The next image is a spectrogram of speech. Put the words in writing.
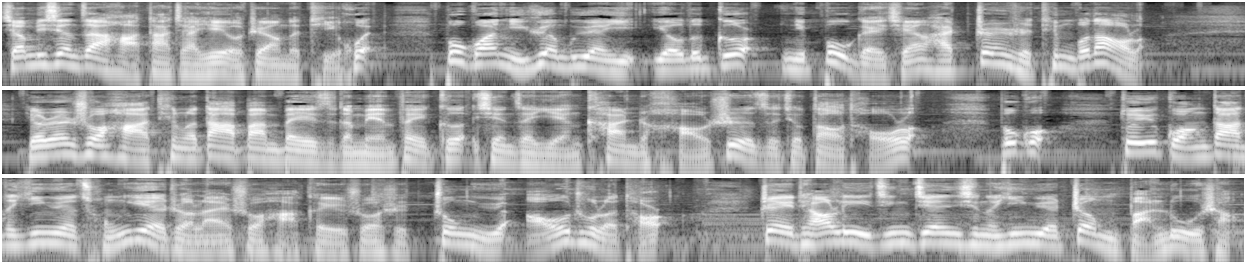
想必现在哈，大家也有这样的体会：不管你愿不愿意，有的歌你不给钱还真是听不到了。有人说哈，听了大半辈子的免费歌，现在眼看着好日子就到头了。不过，对于广大的音乐从业者来说哈，可以说是终于熬出了头。这条历经艰辛的音乐正版路上，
